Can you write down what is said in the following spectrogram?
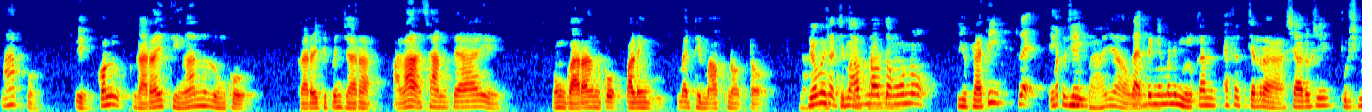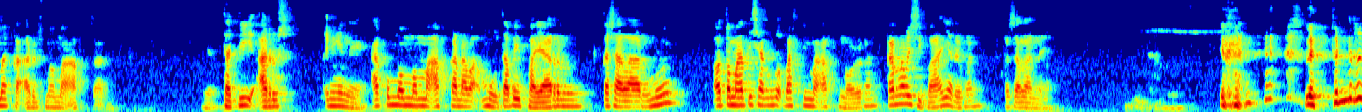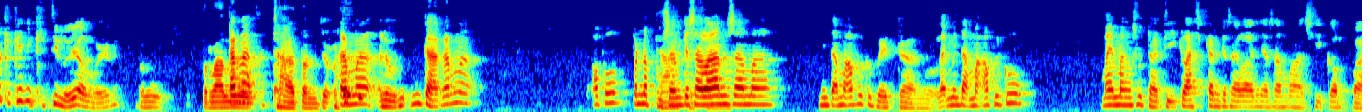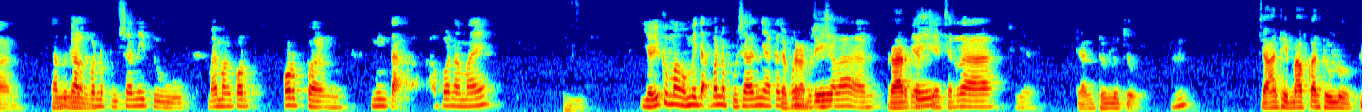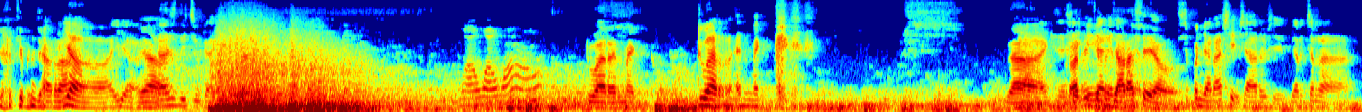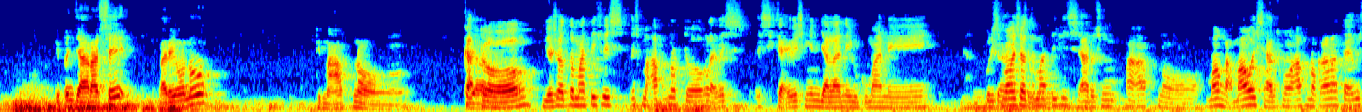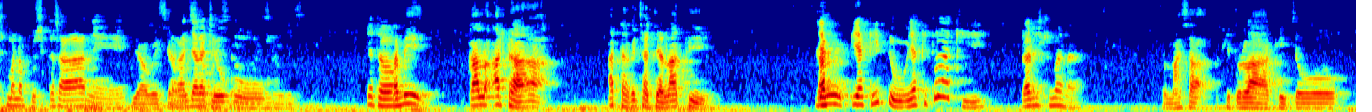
Kenapa? Eh, kon garai di nganu lho kok. Garai di penjara. Alah santai ae. Wong kok paling med di maaf noto. Ya wis dimaaf no tok ngono. Ya berarti lek Iku di- sih bahaya. lek pengen menimbulkan efek jerah, seharusnya Burisma gak harus memaafkan. Ya. Tadi harus ingin aku mau memaafkan awakmu, tapi bayaran kesalahanmu otomatis aku kok pasti maaf no, kan? Karena wis dibayar ya kan kesalahannya. Ya kan? Lah bener kayaknya gitu loh ya, Mbak. ya. terlalu Karena- jahaton, Cuk. Karena lo enggak karena apa penebusan Ya, kesalahan sama minta maaf itu beda. Lek minta maaf itu memang sudah diikhlaskan kesalahannya sama si korban. Tapi kalau Hmm. penebusan itu memang kor- korban minta apa namanya? Ya itu mau minta penebusannya ke Ya, penebusan berarti- kesalahan. Biar Berarti dia cerah. dan dulu, Cuk. Hmm? Jangan dimaafkan dulu biar di penjara. Iya, iya. Ya. Saya setuju kayak gitu. Wow, wow, wow. Dua renmek. Duar and Mac. Nah, Nah, berarti di penjara sih ya. Sepenjara sih seharusnya biar cerah. Di penjara sih, bari ngono dimaafno. Gak Ya. dong, ya otomatis wis wis maafno dong, lek wis wis gak wis menjalani hukumane. Wis mau wis otomatis wis harus maafno. Mau gak mau wis harus maafno karena dia wis menebus kesalahannya. Ya wis ya. Dengan cara ya dihukum. ya ya. Ya dong. Tapi kalau ada ada kejadian lagi, ya, kan ya gitu, ya gitu lagi. Harus gimana? masa gitu lagi, Cuk.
